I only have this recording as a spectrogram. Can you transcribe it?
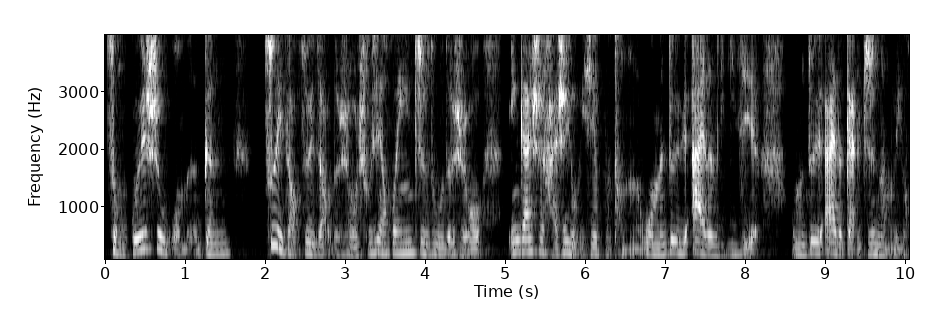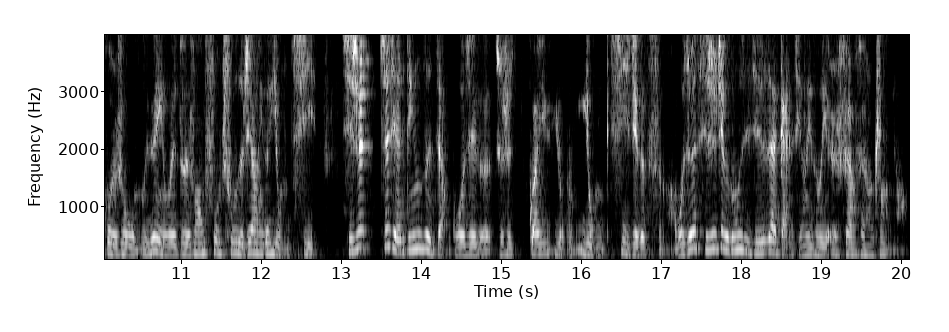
总归是我们跟。最早最早的时候出现婚姻制度的时候，应该是还是有一些不同的。我们对于爱的理解，我们对于爱的感知能力，或者说我们愿意为对方付出的这样一个勇气，其实之前钉子讲过这个，就是关于勇勇气这个词嘛。我觉得其实这个东西，其实在感情里头也是非常非常重要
